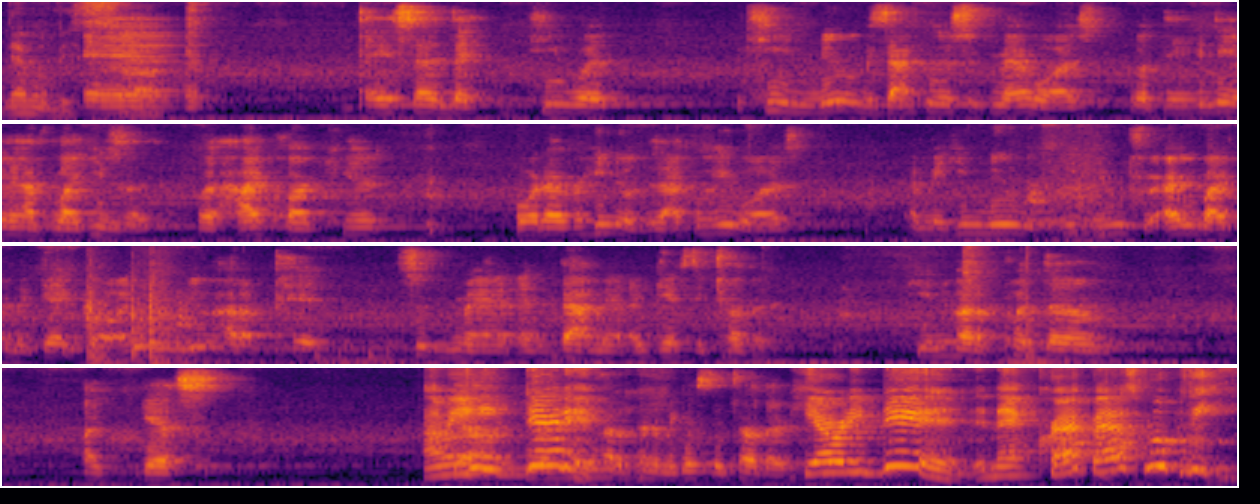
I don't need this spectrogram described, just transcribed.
that movie And sucked. they said that he would he knew exactly who Superman was. But he didn't even have to like he was like what hi Clark Kent or whatever. He knew exactly who he was. I mean he knew he knew for everybody from the get go and he knew how to pit Superman and Batman against each other. He knew how to put them I guess I mean, yeah, he did how it. to pit them against each other. He already did in that crap ass movie.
